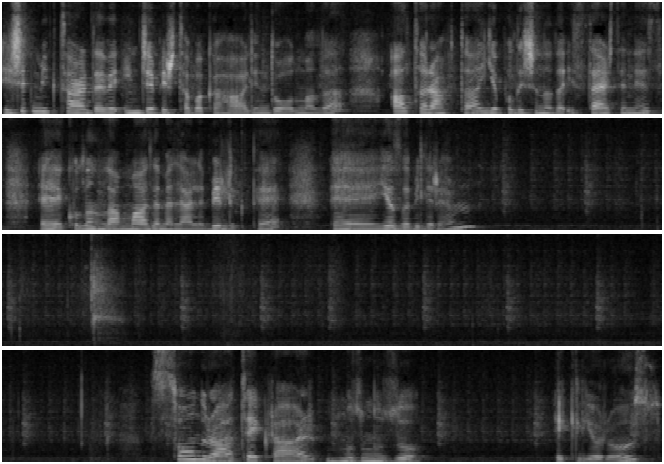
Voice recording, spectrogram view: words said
Eşit miktarda ve ince bir tabaka halinde olmalı. Alt tarafta yapılışını da isterseniz e, kullanılan malzemelerle birlikte e, yazabilirim. Sonra tekrar muzumuzu ekliyoruz.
